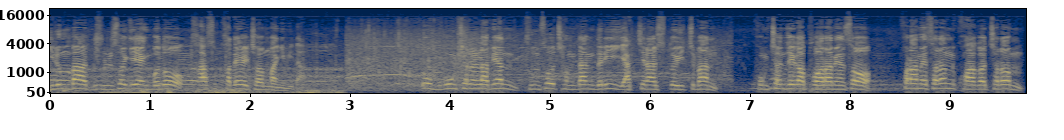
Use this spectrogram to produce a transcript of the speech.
이른바 줄서기 행보도 가속화될 전망입니다. 또 무공천을 하면 군소 정당들이 약진할 수도 있지만 공천제가 부활하면서 호남에서는 과거처럼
